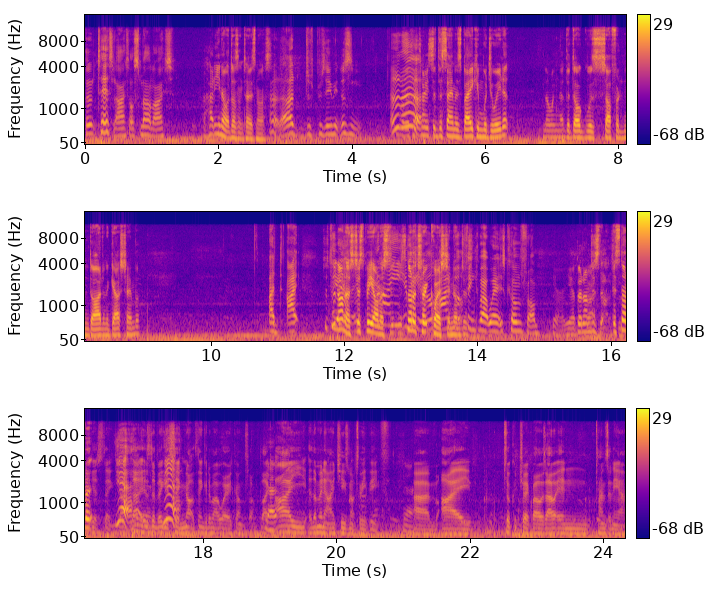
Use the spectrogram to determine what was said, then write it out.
They don't taste nice or smell nice. How do you know it doesn't taste nice? I don't know. I just presume it doesn't. I don't If it tasted the same as bacon, would you eat it? Knowing that the dog was suffered and died in a gas chamber? I, I, just Be to honest, just be honest. It's not a trick question, I I'm don't just- think about where it's come from. Yeah, yeah, but I'm That- just, that's it's the not a, thing. Yeah. That is the biggest Yeah. thing, not thinking about where it comes from. Like, Yeah. I, at the minute, I choose not to eat beef. Yeah. Um, I took a trip, while I was out in Tanzania,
